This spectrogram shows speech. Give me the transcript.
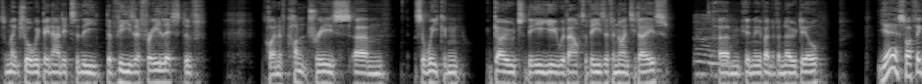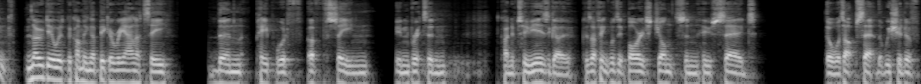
to make sure we've been added to the, the visa free list of kind of countries um, so we can go to the EU without a visa for 90 days um, in the event of a no deal. Yeah, so I think no deal is becoming a bigger reality than people would have seen in Britain kind of two years ago. Because I think, was it Boris Johnson who said, or was upset that we should have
